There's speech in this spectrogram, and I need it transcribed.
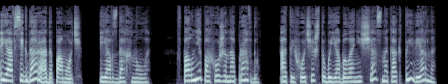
я всегда рада помочь». Я вздохнула. «Вполне похоже на правду. А ты хочешь, чтобы я была несчастна, как ты, верно?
